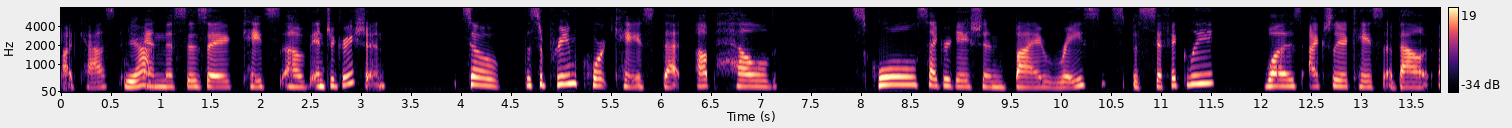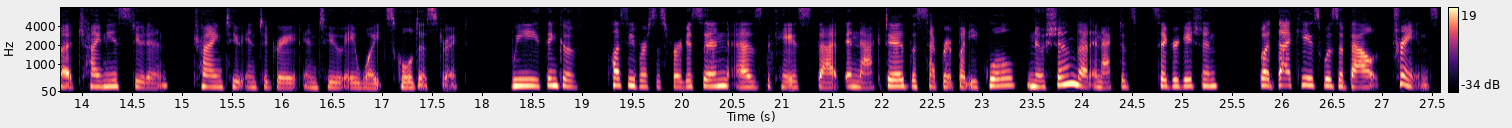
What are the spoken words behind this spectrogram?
podcast. Yeah. And this is a case of integration. So the Supreme Court case that upheld school segregation by race specifically was actually a case about a Chinese student trying to integrate into a white school district. We think of Plessy versus Ferguson as the case that enacted the separate but equal notion that enacted segregation. But that case was about trains,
